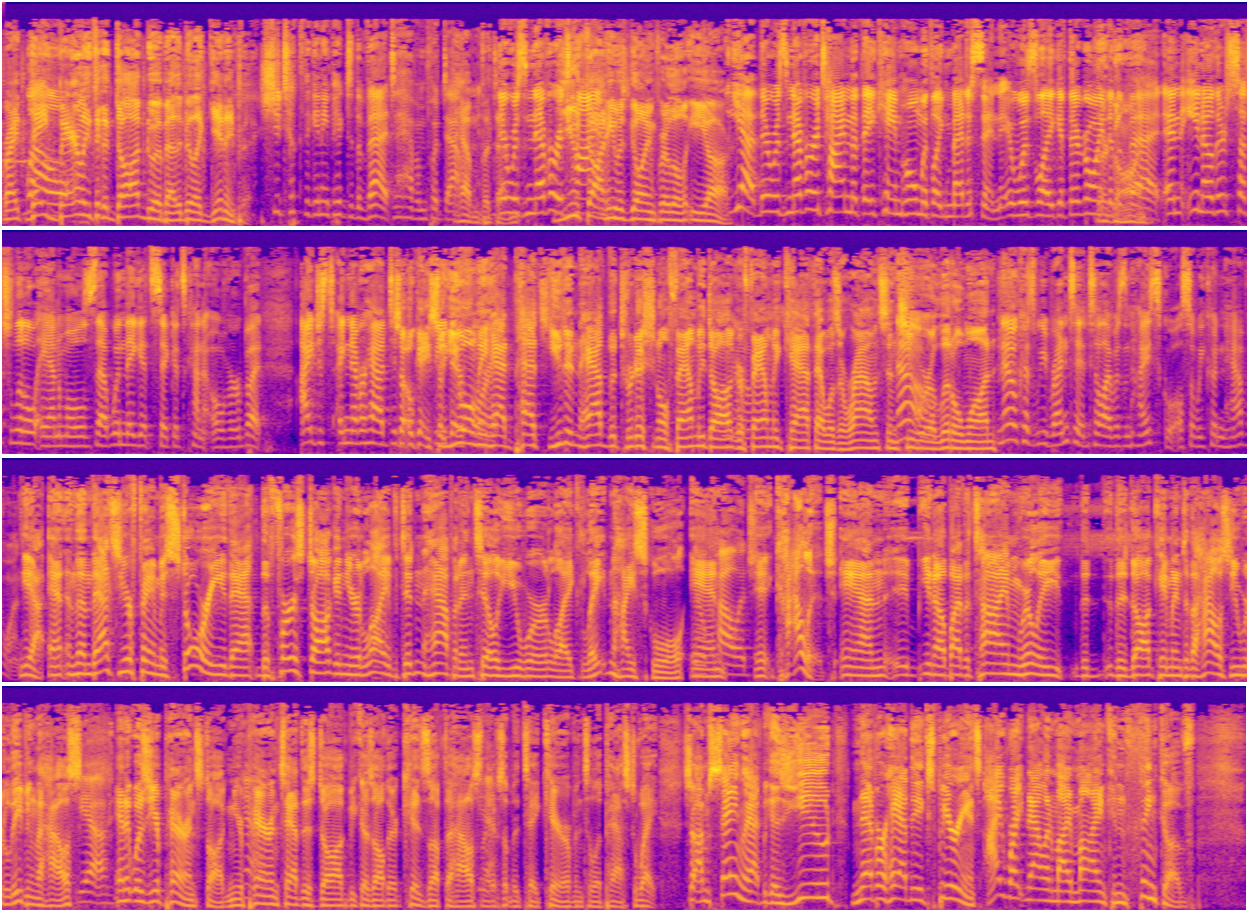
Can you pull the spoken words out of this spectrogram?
right? Well- they barely took a dog to a vet. They'd be like guinea pig. she took the guinea pig to the vet to have him put down. Have him put down. There was never a you time. thought he was going for a little ER. Yeah, there was never a time that they came home with like medicine. It was like if they're going They're to the vet, and you know, there's such little animals that when they get sick, it's kind of over. But I just, I never had to. So okay, so you only had pets. You didn't have the traditional family dog or family cat that was around since you were a little one. no, because we rented till I was in high school, so we couldn't have one. Yeah, and, and then that's your famous story that the first dog in your life didn't happen until you were like late in high school and college. eh, college, and eh, you know by the time really the the dog came into the house, you were leaving the house. Yeah. and it was your parents' dog, and your Yeah. parents had this dog because all their kids left the house and they have something to take care of until it passed away. So I'm saying that because you'd never had the experience. I right now in my mind can think of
